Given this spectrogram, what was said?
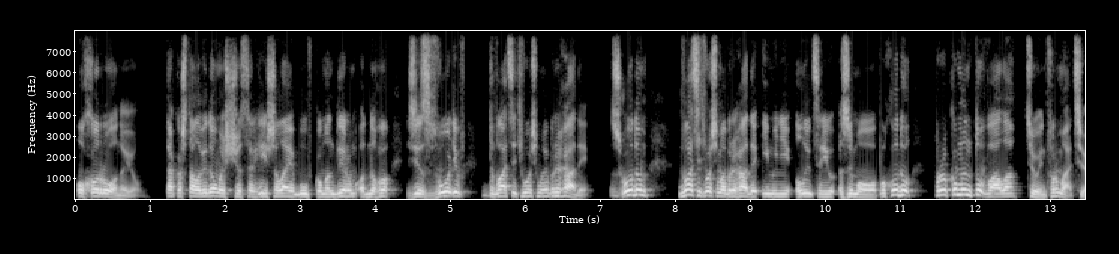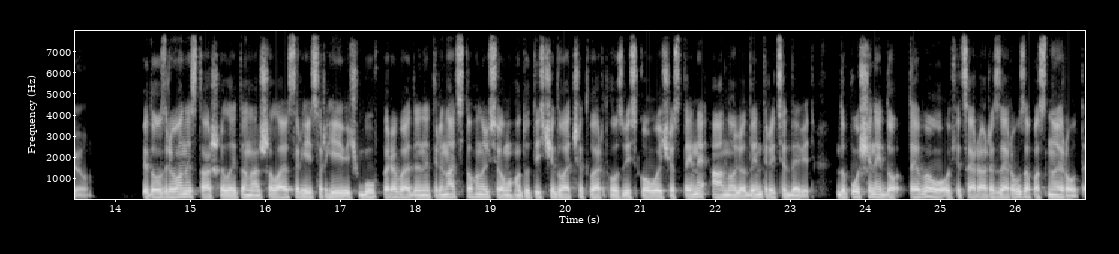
охороною. Також стало відомо, що Сергій Шалаєв був командиром одного зі зводів 28-ї бригади. Згодом 28-ма бригада імені лицарів зимового походу прокоментувала цю інформацію. Підозрюваний старший лейтенант Шалаєв Сергій Сергійович був переведений 13.07.2024 з військової частини А0139, допущений до ТВО офіцера резерву запасної роти.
